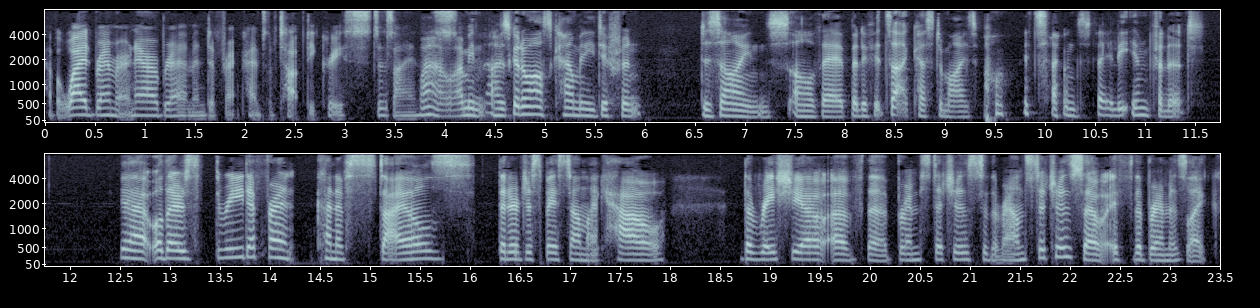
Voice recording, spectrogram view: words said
have a wide brim or a narrow brim and different kinds of top decrease designs. Wow. I mean, I was going to ask how many different designs are there? But if it's that customizable, it sounds fairly infinite. Yeah, well, there's three different kind of styles that are just based on like how the ratio of the brim stitches to the round stitches. So if the brim is like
